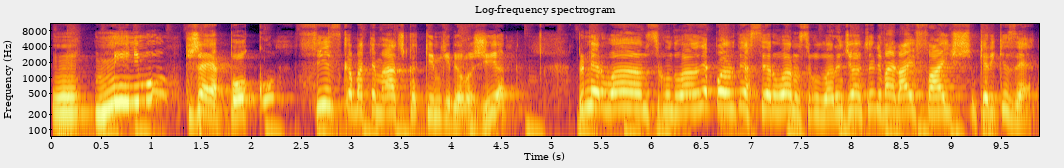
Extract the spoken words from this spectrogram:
um mínimo, que já é pouco, física, matemática, química e biologia. Primeiro ano, segundo ano, depois no terceiro ano, segundo ano em diante, ele vai lá e faz o que ele quiser.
